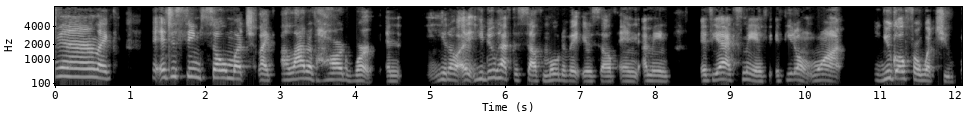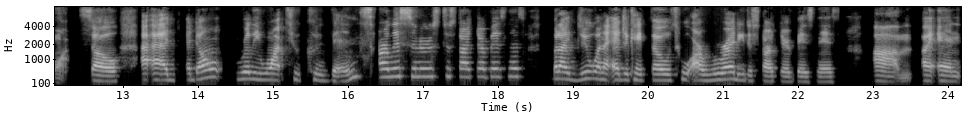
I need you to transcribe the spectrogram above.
yeah like it just seems so much like a lot of hard work. And you know you do have to self motivate yourself. And i mean if you ask me if, if you don't want you go for what you want. So I, I i don't really want to convince our listeners to start their business but i do want to educate those who are ready to start their business um and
